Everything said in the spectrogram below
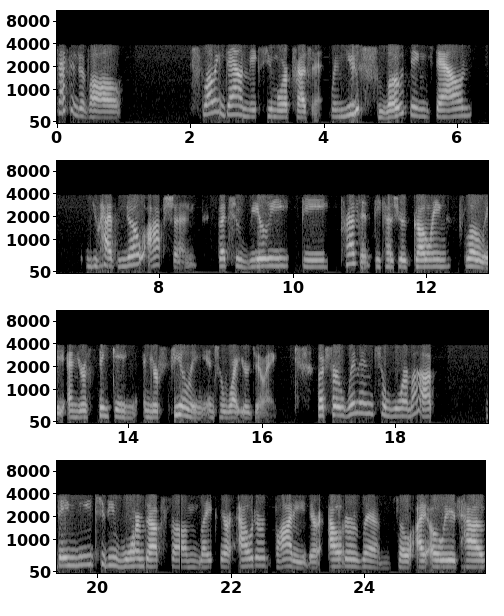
Second of all, slowing down makes you more present. When you slow things down, you have no option but to really be present because you're going slowly and you're thinking and you're feeling into what you're doing. But for women to warm up, they need to be warmed up from like their outer body, their outer limbs. So I always have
